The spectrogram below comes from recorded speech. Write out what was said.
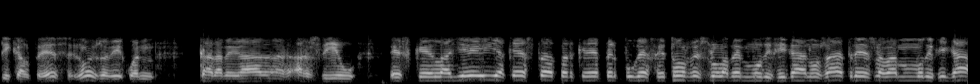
dic el PS, no? És a dir, quan cada vegada es diu és que la llei aquesta, perquè per poder fer torres no la vam modificar nosaltres, la vam modificar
